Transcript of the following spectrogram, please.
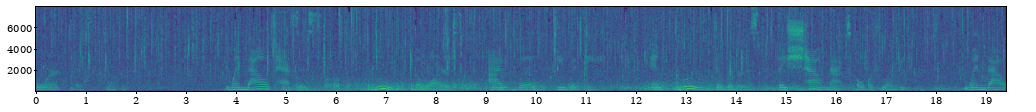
4, verse 1. When thou passest through the waters, I will be with thee, and through the rivers, they shall not overflow thee. When thou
